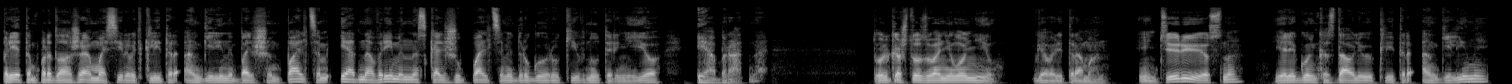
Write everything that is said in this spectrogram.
при этом продолжаю массировать клитор Ангелины большим пальцем и одновременно скольжу пальцами другой руки внутрь нее и обратно. «Только что звонил Нил», — говорит Роман. «Интересно». Я легонько сдавливаю клитор Ангелины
